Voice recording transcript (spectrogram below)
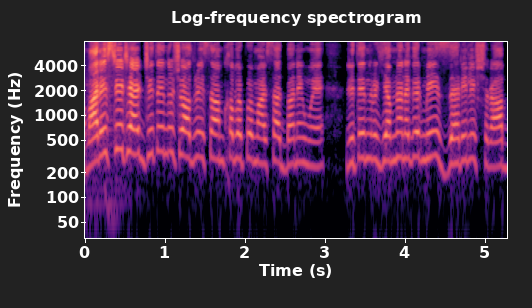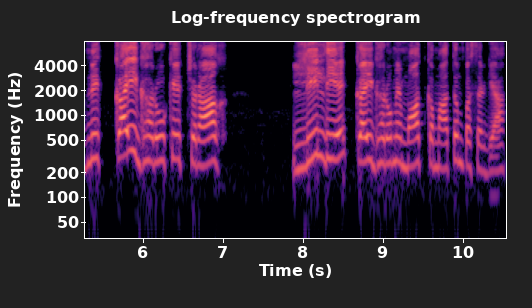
हमारे स्टेट हेड जितेंद्र चौधरी शाम खबर पर हमारे साथ बने हुए हैं। जितेंद्र, यमुनानगर में जहरीली शराब ने कई घरों के चिराग लील दिए, कई घरों में मौत का मातम पसर गया।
